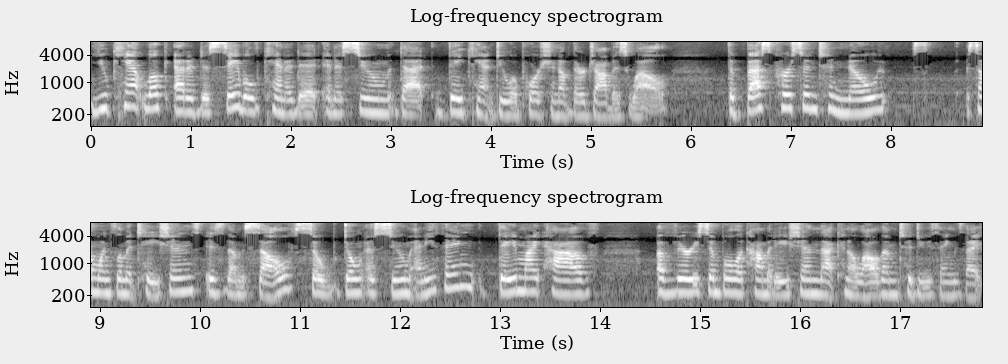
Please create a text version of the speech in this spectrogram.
you can't look at a disabled candidate and assume that they can't do a portion of their job as well. The best person to know someone's limitations is themselves, so don't assume anything. They might have a very simple accommodation that can allow them to do things that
